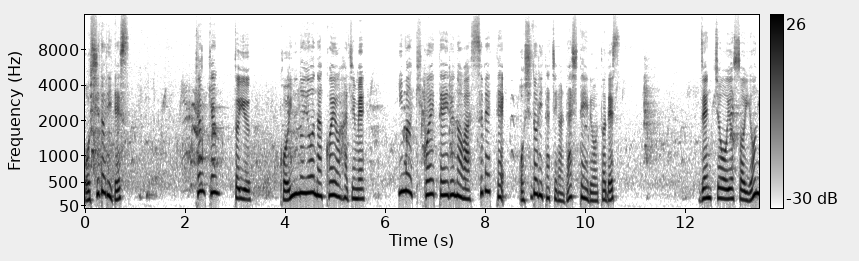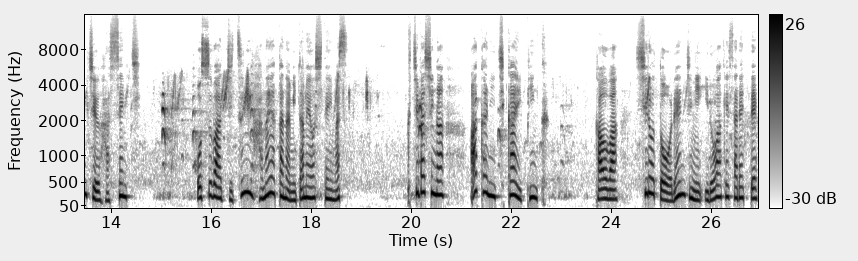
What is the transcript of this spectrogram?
オシドリです。キャンキャンという子犬のような声をはじめ今聞こえているのはすべてオシドリたちが出している音です。全長およそ48センチ。オスは実に華やかな見た目をしています。くちばしが赤に近いピンク。顔は白とオレンジに色分けされて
